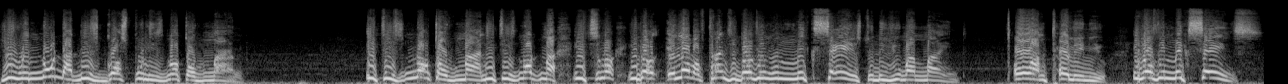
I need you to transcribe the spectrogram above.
you will know that this gospel is not of man. It is not of man. It is not man. It's not. It does, a lot of times it doesn't even make sense to the human mind. Oh, I'm telling you, it doesn't make sense.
